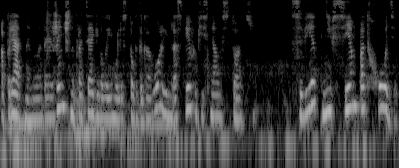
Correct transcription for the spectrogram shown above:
опрятная молодая женщина протягивала ему листок договора и, нараспев, объясняла ситуацию. Свет не всем подходит.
